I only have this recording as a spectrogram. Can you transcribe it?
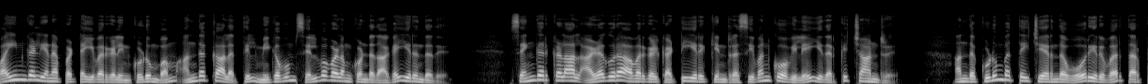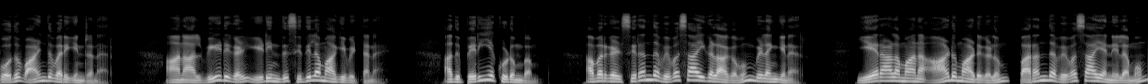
பைன்கள் எனப்பட்ட இவர்களின் குடும்பம் அந்தக் காலத்தில் மிகவும் செல்வவளம் கொண்டதாக இருந்தது. செங்கற்களால் அழகுற அவர்கள் கட்டியிருக்கின்ற சிவன் கோவிலே இதற்குச் சான்று. அந்த குடும்பத்தைச் சேர்ந்த ஓரிருவர் தற்போது வாழ்ந்து வருகின்றனர். ஆனால் வீடுகள் இடிந்து சிதிலமாகிவிட்டன. அது பெரிய குடும்பம். அவர்கள் சிறந்த விவசாயிகளாகவும் விளங்கினர். ஏராளமான ஆடு மாடுகளும் பரந்த விவசாய நிலமும்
